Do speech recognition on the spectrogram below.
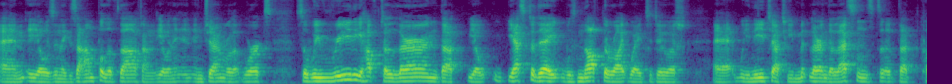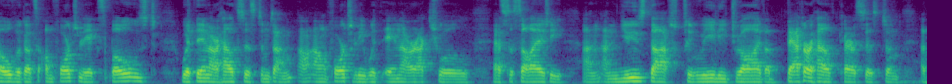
um, you know, is an example of that. And you know, in, in general, it works. So we really have to learn that you know, yesterday was not the right way to do it. Uh, we need to actually learn the lessons that, that COVID has unfortunately exposed within our health systems and, and unfortunately within our actual uh, society and, and use that to really drive a better healthcare system, a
